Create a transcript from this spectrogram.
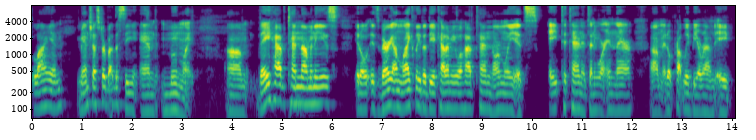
Lion, Manchester by the Sea, and Moonlight. Um, they have ten nominees. It'll. It's very unlikely that the Academy will have ten. Normally, it's eight to ten. It's anywhere in there. Um, it'll probably be around eight.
